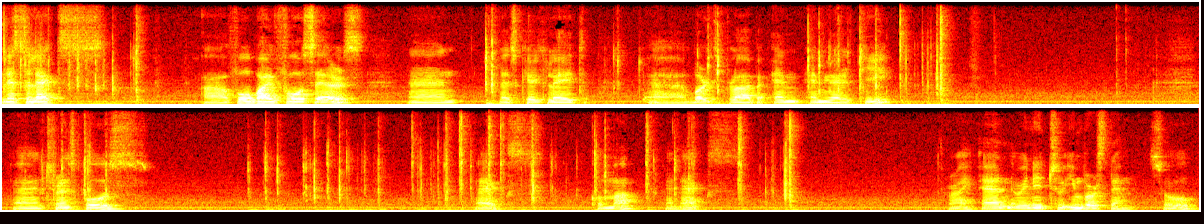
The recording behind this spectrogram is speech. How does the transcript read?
let's select uh, 4 by 4 cells and let's calculate uh, multiply by M MULT and transpose x comma and x right? And we need to inverse them. So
